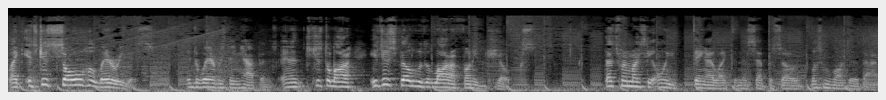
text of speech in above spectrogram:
Like it's just so hilarious in the way everything happens, and it's just a lot of it's just filled with a lot of funny jokes. That's pretty much the only thing I liked in this episode. Let's move on to the that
